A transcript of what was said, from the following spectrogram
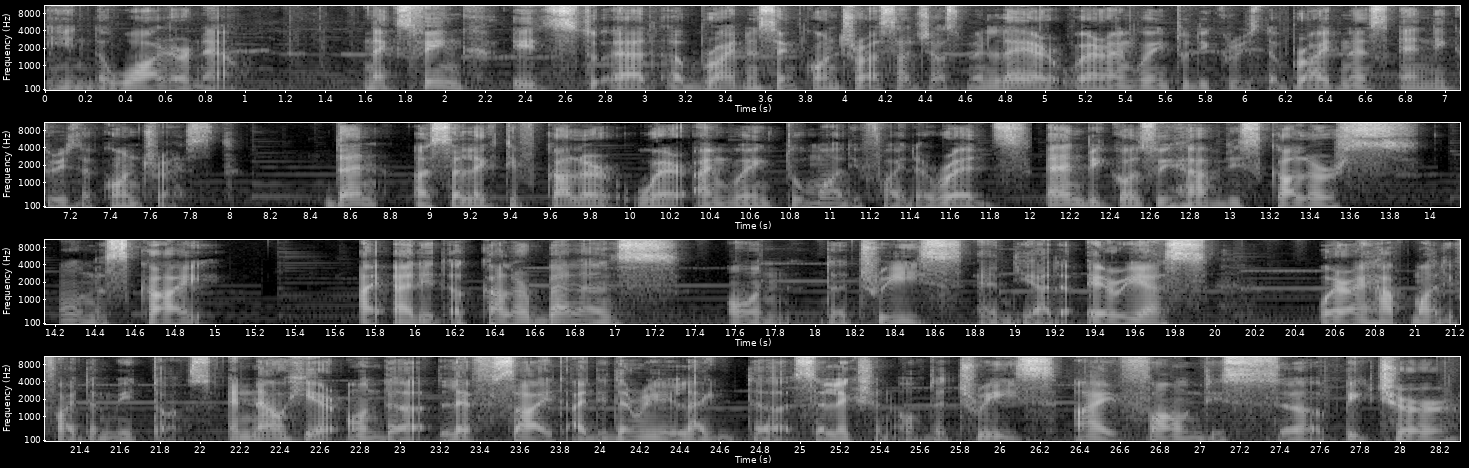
in the water now Next thing is to add a brightness and contrast adjustment layer where I'm going to decrease the brightness and increase the contrast. Then a selective color where I'm going to modify the reds and because we have these colors on the sky I added a color balance on the trees and the other areas where I have modified the midtones. And now here on the left side I didn't really like the selection of the trees. I found this uh, picture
